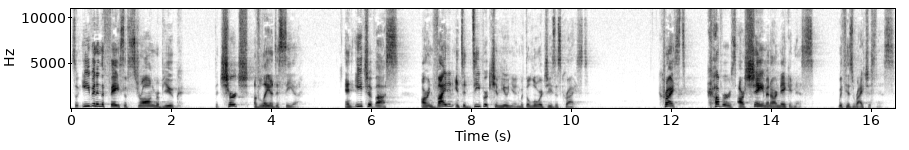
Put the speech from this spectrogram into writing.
So, even in the face of strong rebuke, the church of Laodicea and each of us are invited into deeper communion with the Lord Jesus Christ. Christ covers our shame and our nakedness with his righteousness.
